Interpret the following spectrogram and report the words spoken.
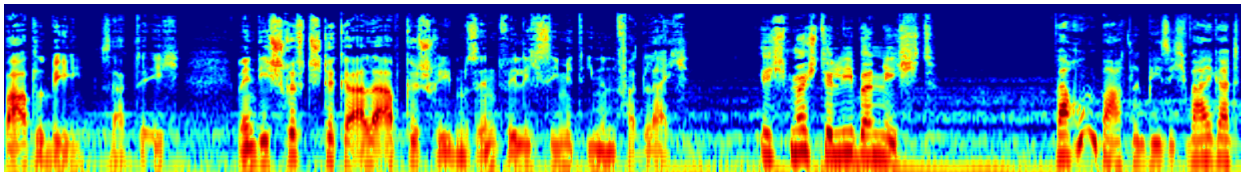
Bartleby, sagte ich, wenn die Schriftstücke alle abgeschrieben sind, will ich sie mit ihnen vergleichen. Ich möchte lieber nicht. Warum Bartleby sich weigert,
